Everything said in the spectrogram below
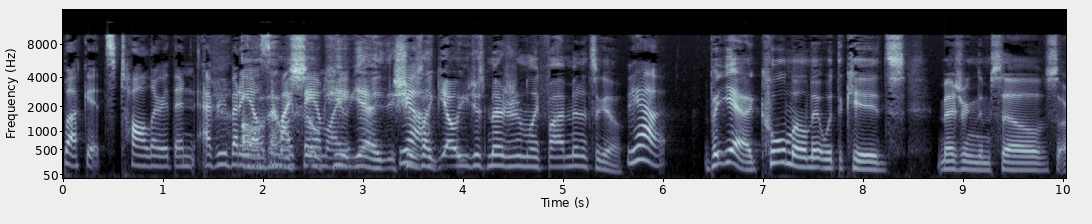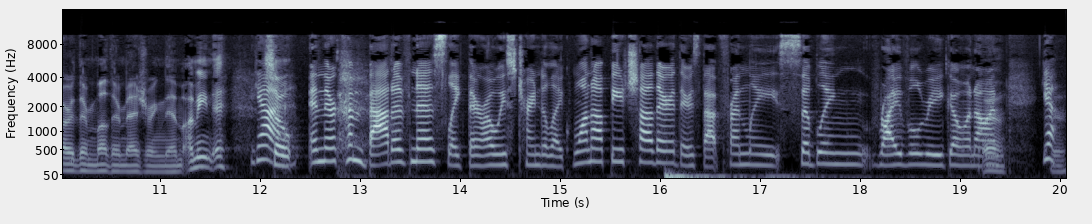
buckets taller than everybody oh, else in my family. Oh, cute. Yeah, she was like, "Yo, you just measured him like five minutes ago." Yeah. But yeah, cool moment with the kids measuring themselves or their mother measuring them. I mean, eh, Yeah. So and their combativeness, like they're always trying to like one up each other. There's that friendly sibling rivalry going on. Yeah, Yeah, yeah.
